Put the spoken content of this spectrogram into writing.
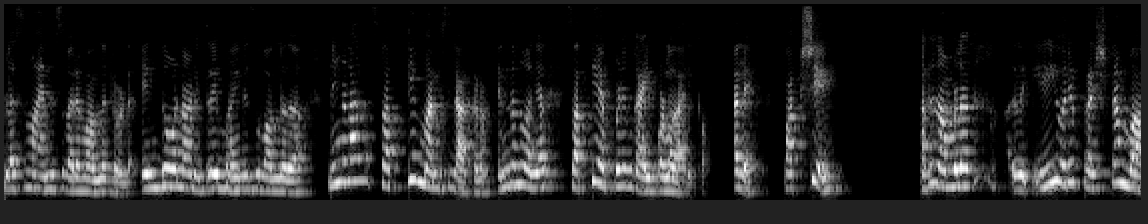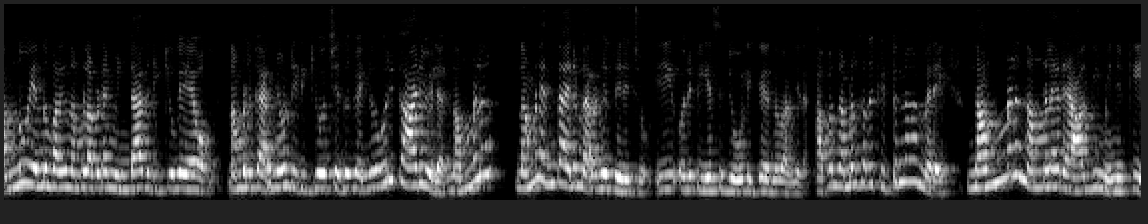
പ്ലസ് മൈനസ് വരെ വന്നിട്ടുണ്ട്. എന്തുകൊണ്ടാണ് ഇത്രയും മൈനസ് വന്നത്? നിങ്ങൾ ആ സത്യം മനസ്സിലാക്കണം. എന്തെന്ന് പറഞ്ഞാൽ സത്യം എപ്പോഴും കൈപ്പുള്ളതായിരിക്കും. അല്ലെ? പക്ഷേ അത് നമ്മൾ ഈ ഒരു പ്രശ്നം വന്നു എന്ന് പറഞ്ഞ് നമ്മൾ അവിടെ മിണ്ടാതിരിക്കുകയോ നമ്മൾ കരഞ്ഞുകൊണ്ടിരിക്കുകയോ ചെയ്തു കഴിഞ്ഞാൽ ഒരു കാര്യമില്ല നമ്മൾ നമ്മൾ എന്തായാലും ഇറങ്ങി തിരിച്ചു ഈ ഒരു പി എസ് ജോലിക്ക് എന്ന് പറഞ്ഞിട്ട്. അപ്പൊ നമ്മൾക്കത് കിട്ടുന്നവൻ വരെ നമ്മൾ നമ്മളെ രാഗി മിനുക്കി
